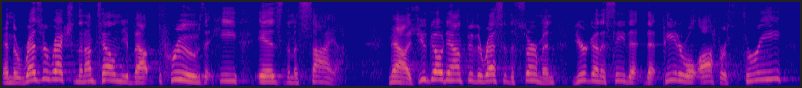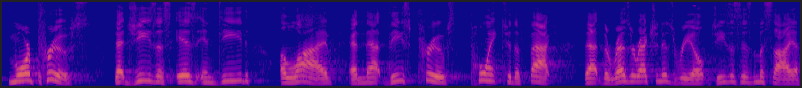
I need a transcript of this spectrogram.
and the resurrection that I'm telling you about proves that he is the Messiah. Now, as you go down through the rest of the sermon, you're going to see that, that Peter will offer three more proofs that Jesus is indeed alive, and that these proofs point to the fact that the resurrection is real, Jesus is the Messiah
